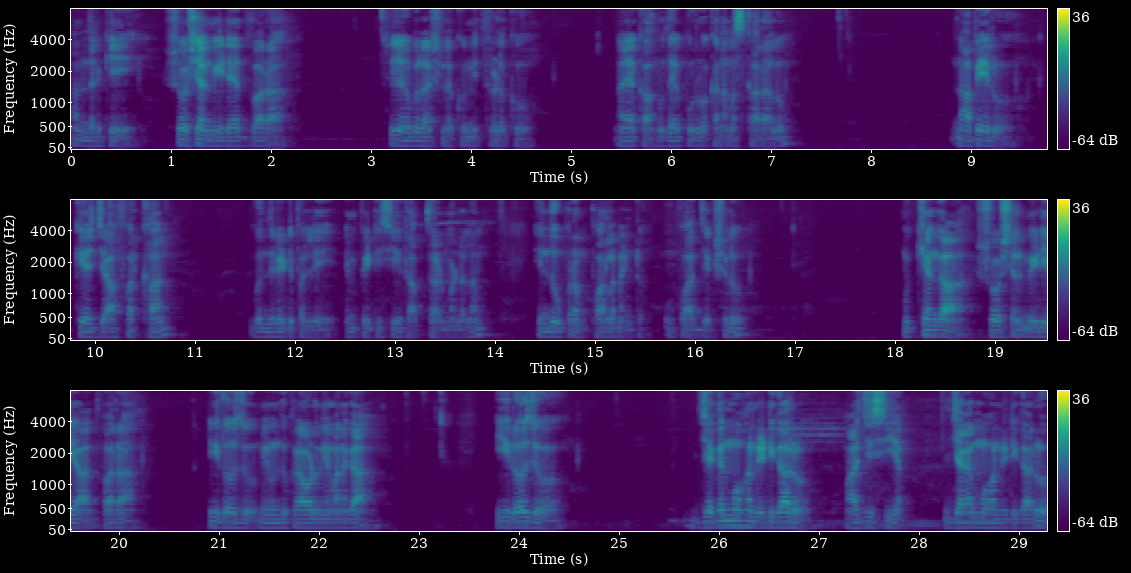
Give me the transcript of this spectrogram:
అందరికీ సోషల్ మీడియా ద్వారా శ్రేయోభిలాషులకు మిత్రులకు నా యొక్క హృదయపూర్వక నమస్కారాలు. నా పేరు కె జాఫర్ ఖాన్ బుందిరెడ్డిపల్లి ఎంపీటీసీ రాప్తాడ్ మండలం హిందూపురం పార్లమెంటు ఉపాధ్యక్షులు. ముఖ్యంగా సోషల్ మీడియా ద్వారా ఈరోజు మీ ముందుకు రావడం ఏమనగా ఈరోజు జగన్మోహన్ రెడ్డి గారు మాజీ సీఎం జగన్మోహన్ రెడ్డి గారు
